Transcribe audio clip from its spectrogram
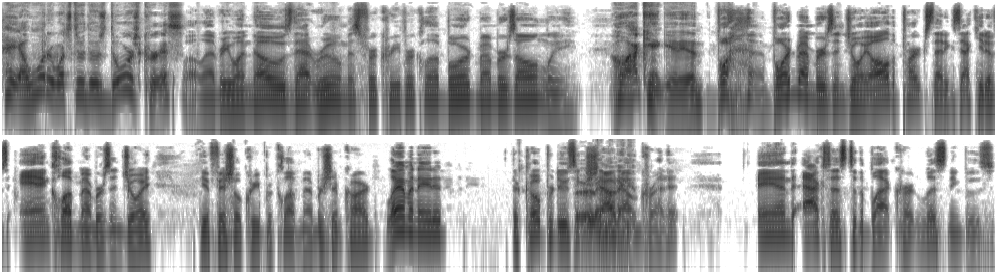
Hey, I wonder what's through those doors, Chris. Well, everyone knows that room is for Creeper Club board members only. Oh, I can't get in. Bo- board members enjoy all the perks that executives and club members enjoy. The official Creeper Club membership card, laminated, the co-producing shout out credit, and access to the Black Curtain listening booths.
